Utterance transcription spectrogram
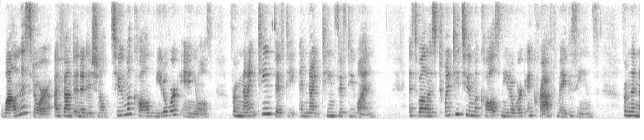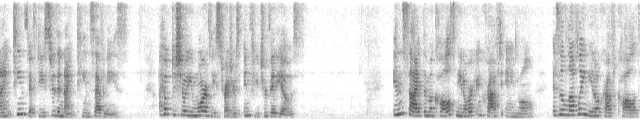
While in this store, I found an additional two McCall Needlework Annuals from 1950 and 1951, as well as 22 McCall's Needlework and Craft magazines from the 1950s through the 1970s. I hope to show you more of these treasures in future videos. Inside the McCall's Needlework and Craft Annual is a lovely needlecraft called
